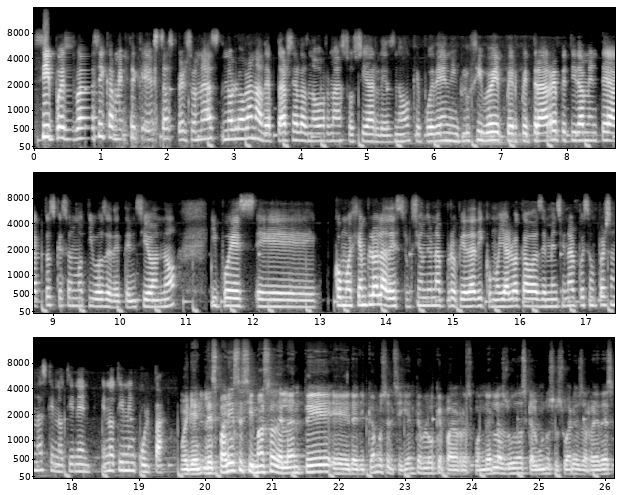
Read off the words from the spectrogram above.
Sí, pues básicamente que estas personas no logran adaptarse a las normas sociales, ¿no? Que pueden inclusive perpetrar repetidamente actos que son motivos de detención, ¿no? Y pues eh, como ejemplo la destrucción de una propiedad y como ya lo acabas de mencionar, pues son personas que no tienen, que no tienen culpa. Muy bien, ¿les parece si más adelante eh, dedicamos el siguiente bloque para responder las dudas que algunos usuarios de redes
